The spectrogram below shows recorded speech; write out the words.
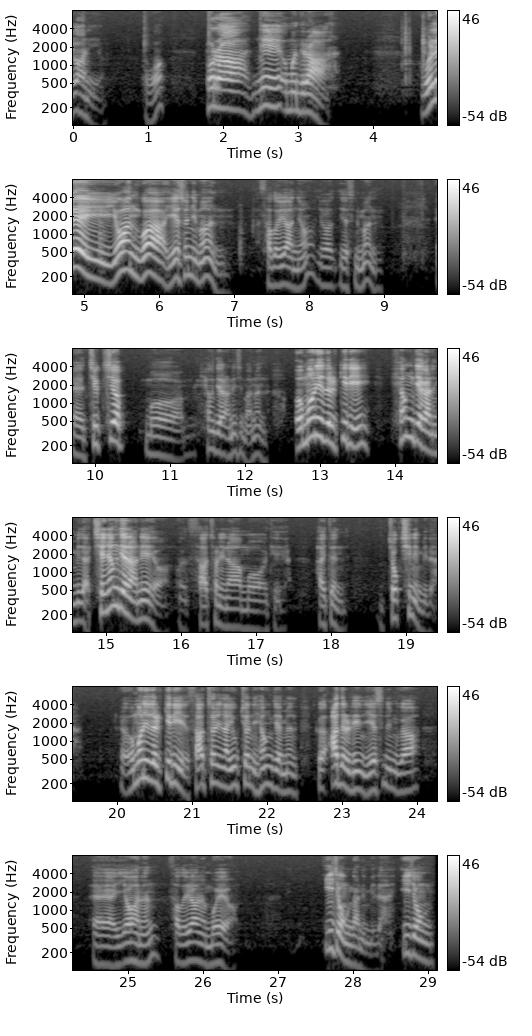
요한이에요. 보고 보라 내 어머니라. 원래 이 요한과 예수님은 사도 요한요. 예수님은 예, 직접 뭐 형제는 아니지만은 어머니들끼리 형제가 아닙니다. 친형제는 아니에요. 뭐 사촌이나 뭐 하여튼 족친입니다. 어머니들끼리 사촌이나 육촌 형제면 그 아들인 예수님과 요한은 사도 요한은 뭐예요? 이종간입니다. 이종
